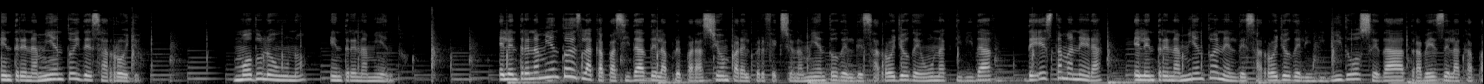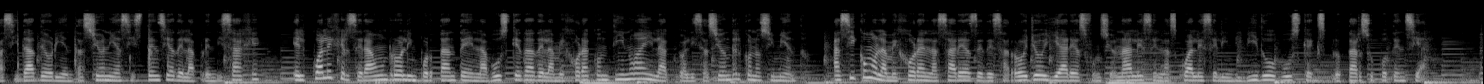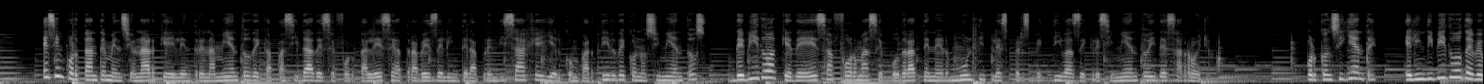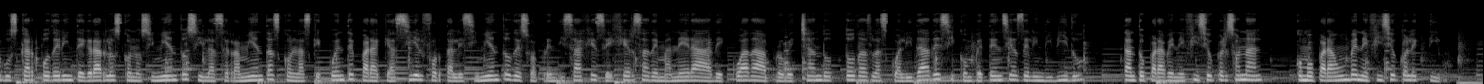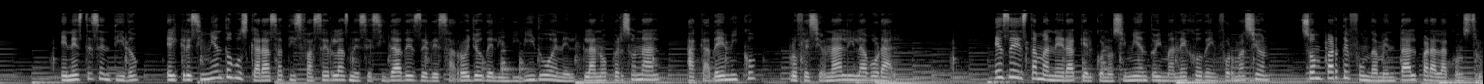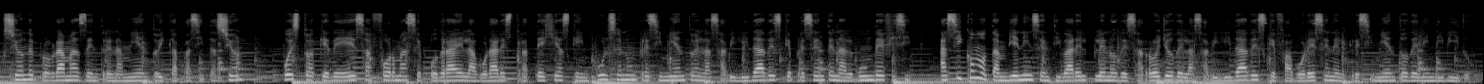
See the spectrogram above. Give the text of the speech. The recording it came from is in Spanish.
Entrenamiento y desarrollo. Módulo 1. Entrenamiento. El entrenamiento es la capacidad de la preparación para el perfeccionamiento del desarrollo de una actividad. De esta manera, el entrenamiento en el desarrollo del individuo se da a través de la capacidad de orientación y asistencia del aprendizaje, el cual ejercerá un rol importante en la búsqueda de la mejora continua y la actualización del conocimiento, así como la mejora en las áreas de desarrollo y áreas funcionales en las cuales el individuo busca explotar su potencial. Es importante mencionar que el entrenamiento de capacidades se fortalece a través del interaprendizaje y el compartir de conocimientos, debido a que de esa forma se podrá tener múltiples perspectivas de crecimiento y desarrollo. Por consiguiente, el individuo debe buscar poder integrar los conocimientos y las herramientas con las que cuente para que así el fortalecimiento de su aprendizaje se ejerza de manera adecuada aprovechando todas las cualidades y competencias del individuo, tanto para beneficio personal como para un beneficio colectivo. En este sentido, el crecimiento buscará satisfacer las necesidades de desarrollo del individuo en el plano personal, académico, profesional y laboral. Es de esta manera que el conocimiento y manejo de información son parte fundamental para la construcción de programas de entrenamiento y capacitación, puesto a que de esa forma se podrá elaborar estrategias que impulsen un crecimiento en las habilidades que presenten algún déficit, así como también incentivar el pleno desarrollo de las habilidades que favorecen el crecimiento del individuo.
